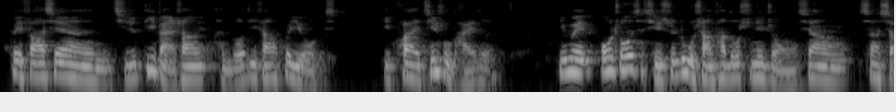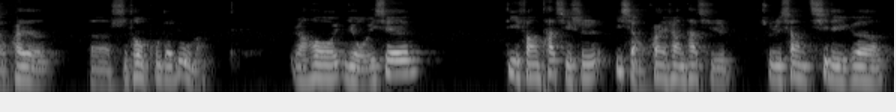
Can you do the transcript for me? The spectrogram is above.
会发现其实地板上很多地方会有一块金属牌子，因为欧洲其实路上它都是那种像像小块的呃石头铺的路嘛，然后有一些。地方它其实一小块上，它其实就是像砌的一个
